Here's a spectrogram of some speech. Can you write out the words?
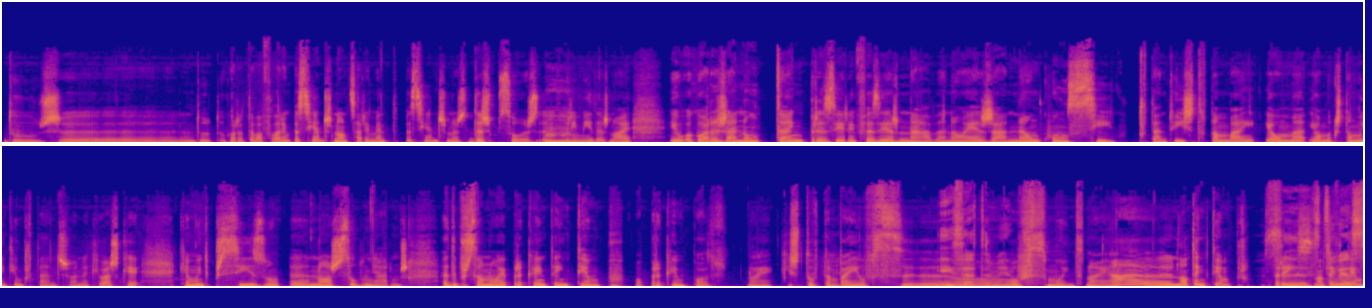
dos. eh, do- agora estava a falar em pacientes, não necessariamente de pacientes, mas das pessoas deprimidas, não é? Eu agora já não tenho prazer em fazer nada, não é? Já não consigo. Portanto, isto também é uma, é uma questão muito importante, Joana, que eu acho que é, que é muito preciso eh, nós sublinharmos. A depressão não é para quem tem tempo ou para quem pode. Não é? Que isto também ouve-se ouve-se muito, não é? Ah, não tenho tempo para Se- isso, não se tenho tempo.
